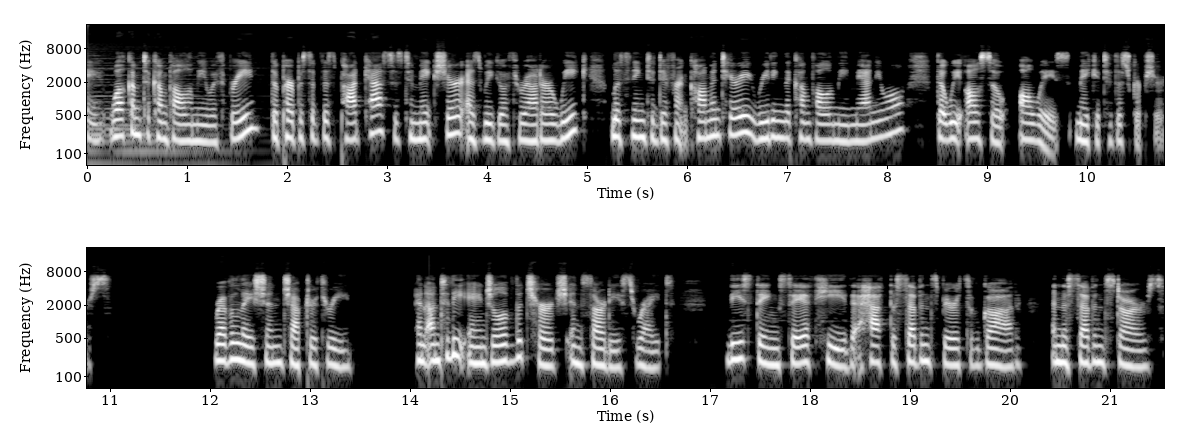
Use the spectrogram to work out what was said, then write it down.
Hi, welcome to Come Follow Me with Bree. The purpose of this podcast is to make sure as we go throughout our week, listening to different commentary, reading the Come Follow Me manual, that we also always make it to the scriptures. Revelation chapter 3 And unto the angel of the church in Sardis write, These things saith he that hath the seven spirits of God and the seven stars.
